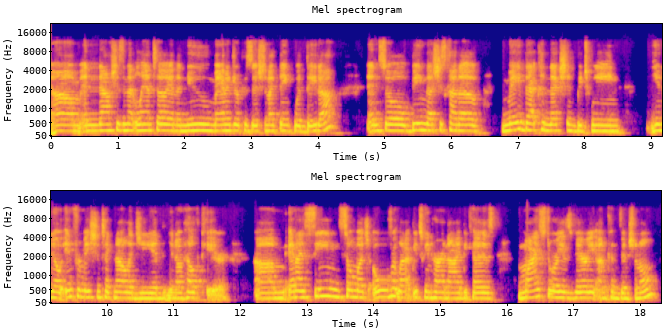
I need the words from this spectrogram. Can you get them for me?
um, and now she's in Atlanta in a new manager position, I think, with data. And so, being that she's kind of made that connection between, you know, information technology and, you know, healthcare. Um, and I've seen so much overlap between her and I because my story is very unconventional,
